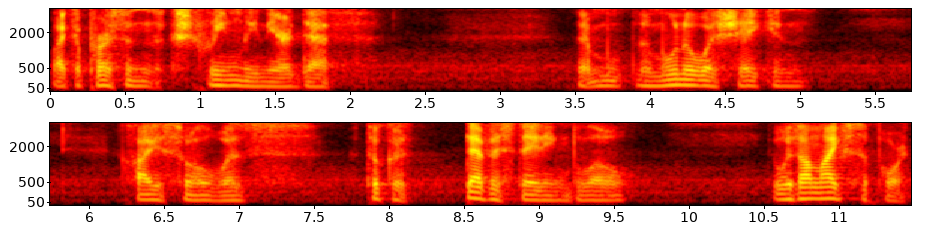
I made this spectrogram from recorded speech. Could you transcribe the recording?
like a person extremely near death. The, the Muna was shaken. Klal Yisrael was took a devastating blow. It was on life support.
